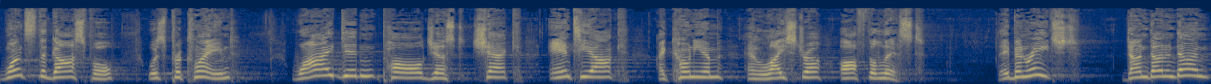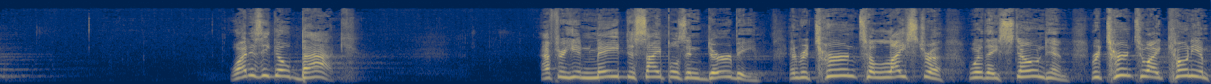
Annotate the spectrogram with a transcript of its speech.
once the gospel was proclaimed, why didn't Paul just check Antioch, Iconium, and Lystra off the list? They've been reached. Done, done, and done. Why does he go back? After he had made disciples in Derbe and returned to Lystra where they stoned him, returned to Iconium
